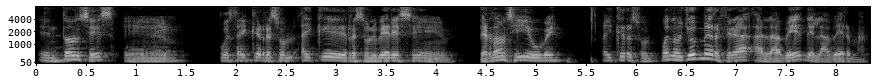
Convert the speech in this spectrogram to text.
Entonces, eh, pues hay que, resol- hay que resolver ese, perdón, sí, V, hay que resolver, bueno, yo me refería a la B de la Berma.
